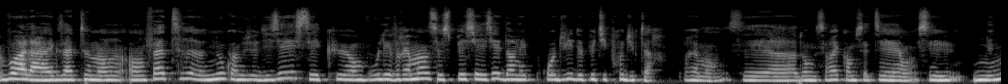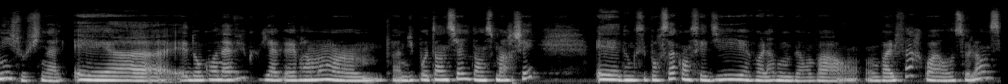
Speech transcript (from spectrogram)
Voilà, exactement. En fait, euh, nous, comme je disais, c'est qu'on voulait vraiment se spécialiser dans les produits de petits producteurs. Vraiment, c'est euh, donc c'est vrai comme c'était c'est une niche au final et, euh, et donc on a vu qu'il y avait vraiment euh, enfin du potentiel dans ce marché et donc c'est pour ça qu'on s'est dit voilà bon ben on va on va le faire quoi on se lance.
